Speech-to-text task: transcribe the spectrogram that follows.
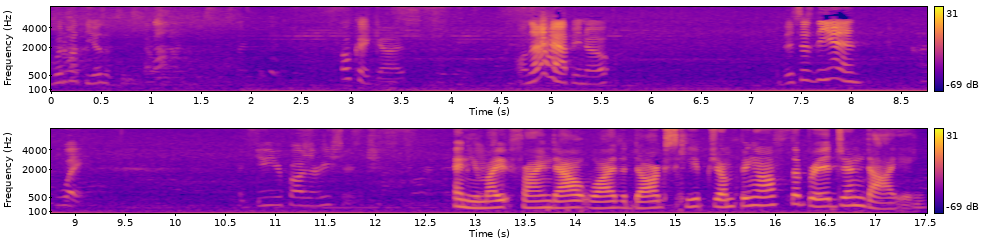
What about the other three? Okay guys, on that happy note, this is the end. Wait, do your part of the research. And you might find out why the dogs keep jumping off the bridge and dying.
